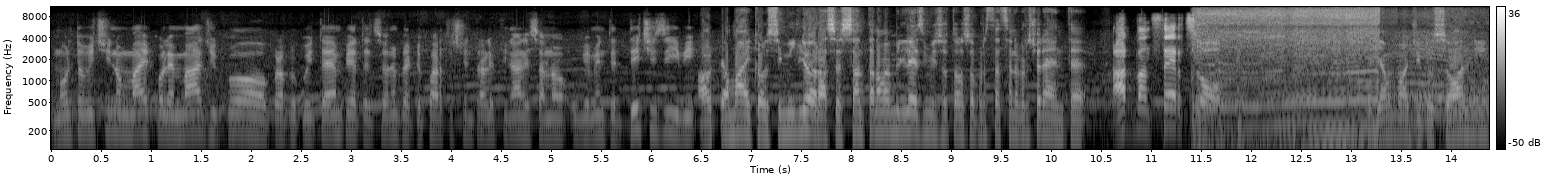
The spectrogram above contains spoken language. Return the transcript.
Molto vicino Michael è magico proprio quei tempi attenzione perché parte centrale e finale saranno ovviamente decisivi. Occhio Michael si migliora 69 millesimi sotto la sua prestazione precedente. Advance terzo. Vediamo magico Sonny.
